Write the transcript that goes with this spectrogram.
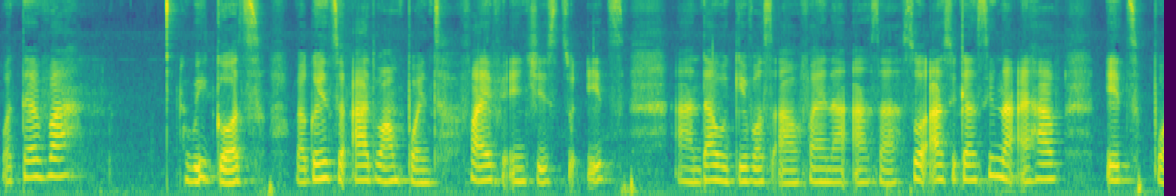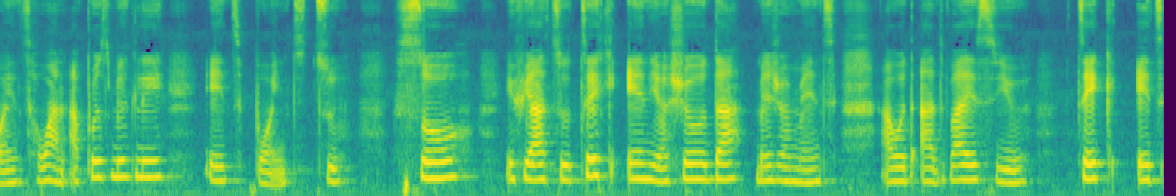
Whatever we got we are going to add 1.5 inches to it and that will give us our final answer. So as you can see now i have 8.1 approximately 8.2 so if you are to take in your shoulder measurement i would advise you take 8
